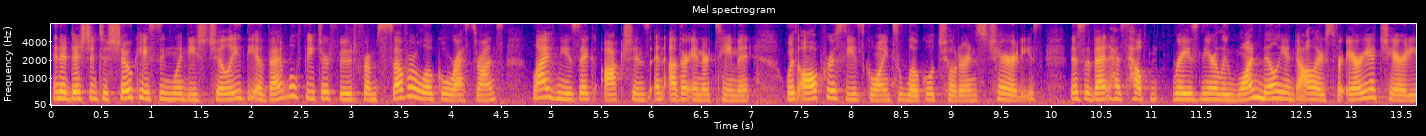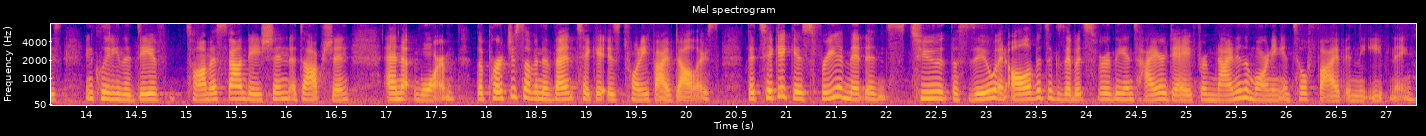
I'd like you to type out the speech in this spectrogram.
In addition to showcasing Wendy's chili, the event will feature food from several local restaurants, live music, auctions, and other entertainment, with all proceeds going to local children's charities. This event has helped raise nearly $1 million for area charities, including the Dave Thomas Foundation Adoption and Warm. The purchase of an event ticket is $25. The ticket gives free admittance to the zoo and all of its exhibits for the entire day from 9 in the morning until 5 in the evening.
